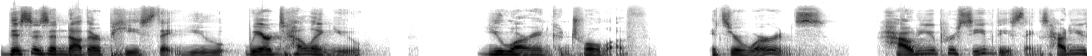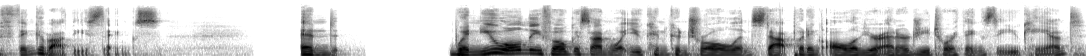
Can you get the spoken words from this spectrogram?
this is another piece that you we are telling you you are in control of. It's your words. How do you perceive these things? How do you think about these things? And when you only focus on what you can control and stop putting all of your energy toward things that you can't,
